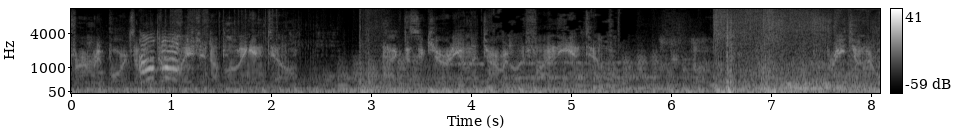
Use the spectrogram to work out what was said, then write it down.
confirm reports of a Dole agent uploading intel. Hack the security on the terminal and find the intel. Breach underway.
